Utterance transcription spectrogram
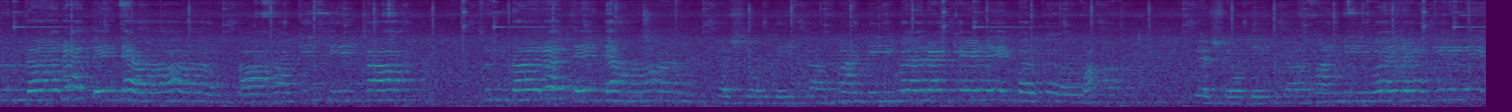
सुंदर ते ध्यान. पहा किती सुंदर ते ध्यान यशोदेच्या मांडीवर खेळे भगवान यशोदेच्या मांडीवर खेळे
